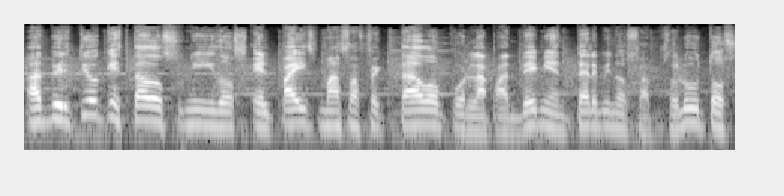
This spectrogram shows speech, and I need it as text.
advirtió que Estados Unidos, el país más afectado por la pandemia en términos absolutos,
